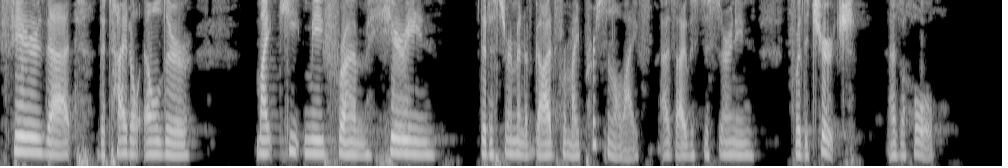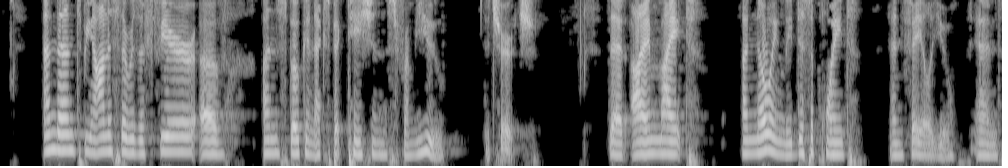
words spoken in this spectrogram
Fear that the title elder might keep me from hearing the discernment of God for my personal life as I was discerning for the church as a whole. And then, to be honest, there was a fear of unspoken expectations from you, the church, that I might unknowingly disappoint and fail you. And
